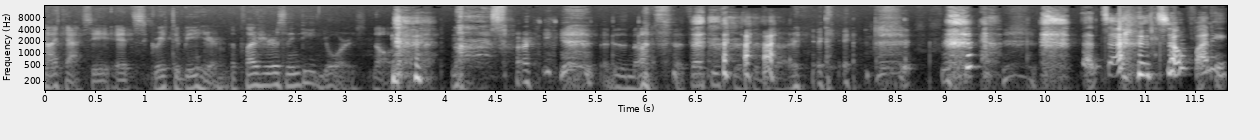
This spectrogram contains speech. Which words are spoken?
Hi, Cassie. It's great to be here. The pleasure is indeed yours. No, no, sorry. That is not. That's too scripted. Sorry. Okay. That sounded so funny.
